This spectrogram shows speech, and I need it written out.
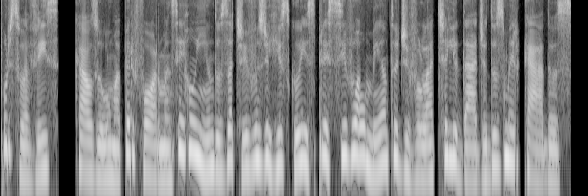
por sua vez, causou uma performance ruim dos ativos de risco e expressivo aumento de volatilidade dos mercados.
